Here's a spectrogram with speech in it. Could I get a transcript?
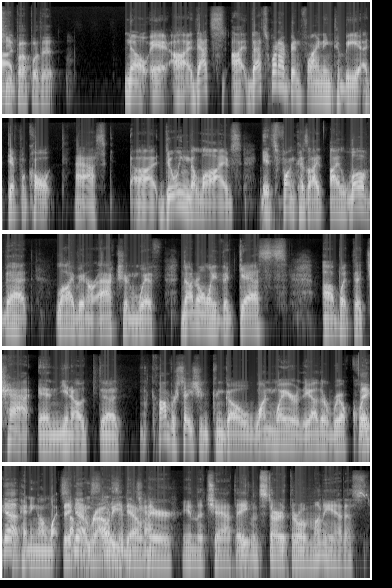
uh, keep up with it. No, it, uh, that's uh, that's what I've been finding to be a difficult task. Uh, doing the lives, it's fun because I I love that live interaction with not only the guests, uh, but the chat, and you know the conversation can go one way or the other real quick got- depending on what They got rowdy the down chat. there in the chat. They even started throwing money at us.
